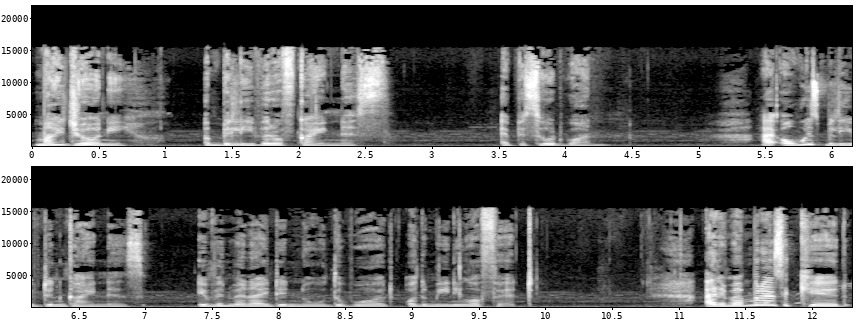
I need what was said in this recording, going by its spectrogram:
My Journey A Believer of Kindness, Episode 1. I always believed in kindness, even when I didn't know the word or the meaning of it. I remember as a kid,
